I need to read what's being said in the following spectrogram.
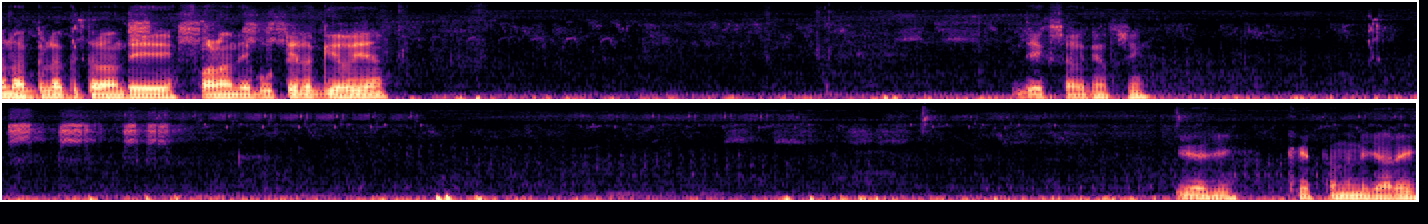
ਅਲੱਗ-ਅਲੱਗ ਤਰ੍ਹਾਂ ਦੇ ਫਲਾਂ ਦੇ ਬੂਟੇ ਲੱਗੇ ਹੋਏ ਆ। ਦੇਖ ਸਕਦੇ ਹੋ ਤੁਸੀਂ। ਇਹ ਹੈ ਜੀ ਖੇਤਾਂ ਦੇ ਨਜ਼ਾਰੇ,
